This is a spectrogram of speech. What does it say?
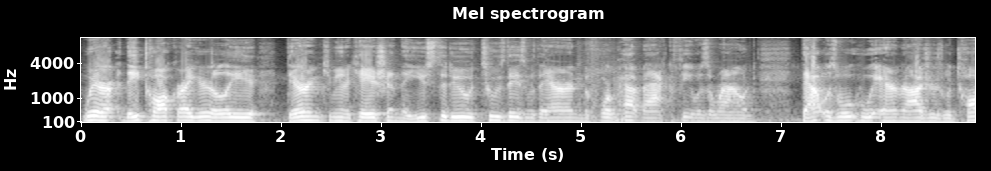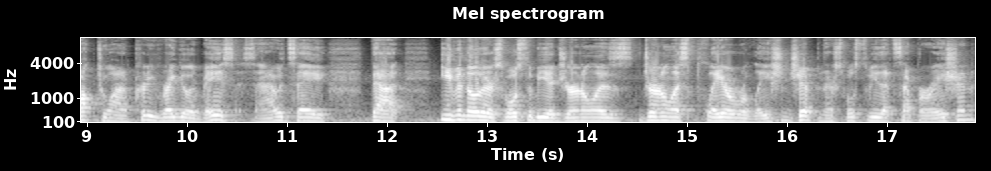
where they talk regularly. They're in communication. They used to do Tuesdays with Aaron before Pat McAfee was around. That was who Aaron Rodgers would talk to on a pretty regular basis. And I would say that even though there's supposed to be a journalist journalist player relationship and there's supposed to be that separation,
